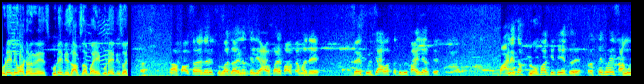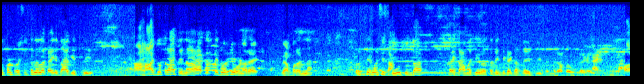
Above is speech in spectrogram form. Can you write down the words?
कुठे ती वॉटर ग्रेस कुठे ती साफसफाई? कुठे ती स्वच्छ? हा, पावसाळ्यात जरी सुरुवात झाली नसेल या अवकाळी पावसामध्ये जयपूरची अवस्था तुम्ही पाहिली असेल. पाण्याचा फ्लो पा किती येतोय प्रत्येक वेळी सांगून पण प्रशासनाला काही जाग येत नाही. हा जो त्रास आहे ना हा प्रत्येक वर्षी होणार आहे व्यापाऱ्यांना. प्रत्येक वर्षी सांगून सुद्धा काही कामाची व्यवस्था त्यांची काही करता येत नाही. हा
